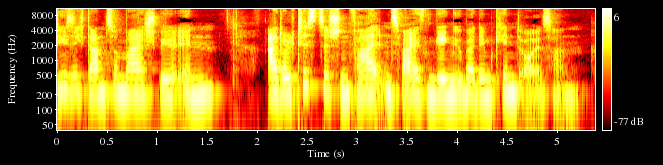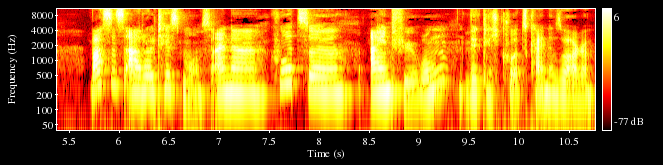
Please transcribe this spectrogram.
die sich dann zum Beispiel in adultistischen Verhaltensweisen gegenüber dem Kind äußern. Was ist Adultismus? Eine kurze Einführung, wirklich kurz, keine Sorge.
